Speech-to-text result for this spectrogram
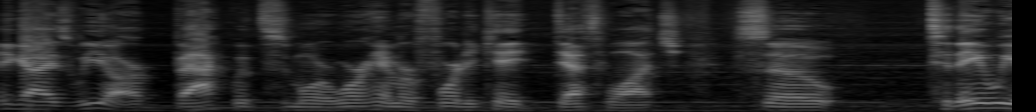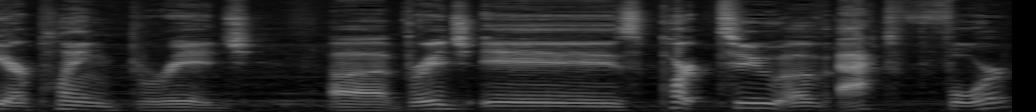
Hey guys, we are back with some more Warhammer 40k Deathwatch. So today we are playing Bridge. Uh, Bridge is part 2 of Act 4,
